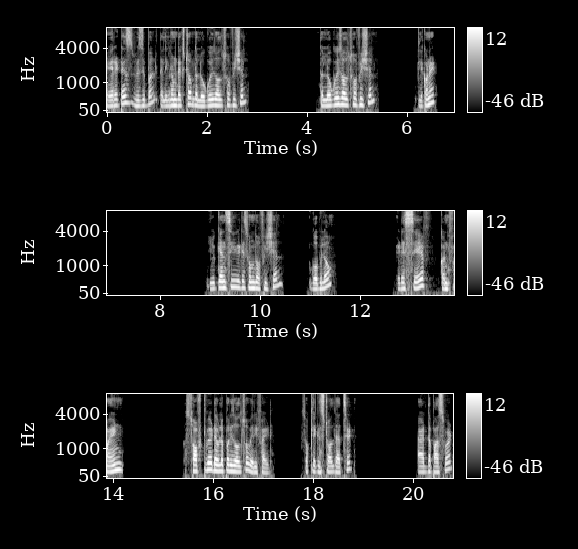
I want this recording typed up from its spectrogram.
Here it is visible. Telegram desktop the logo is also official. The logo is also official. Click on it. You can see it is from the official. Go below. It is safe confined. Software developer is also verified. So click install that's it. Add the password.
